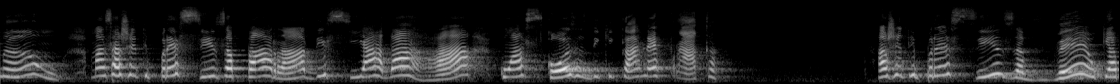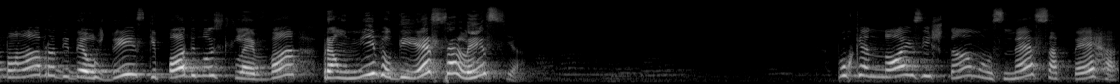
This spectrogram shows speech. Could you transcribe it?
não. Mas a gente precisa parar de se agarrar com as coisas de que carne é fraca. A gente precisa ver o que a palavra de Deus diz que pode nos levar para um nível de excelência. Porque nós estamos nessa terra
